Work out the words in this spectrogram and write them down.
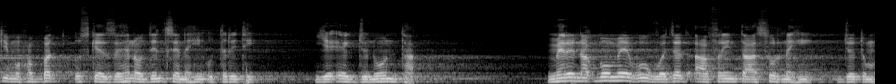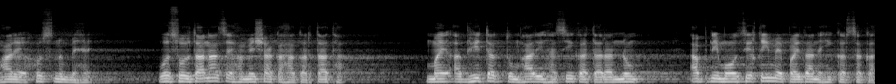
کی محبت اس کے ذہن و دل سے نہیں اتری تھی۔ یہ ایک جنون تھا۔ میرے نغموں میں وہ وجد آفرین تاثر نہیں جو تمہارے حسن میں ہے۔ وہ سلطانہ سے ہمیشہ کہا کرتا تھا، میں ابھی تک تمہاری ہنسی کا ترنم اپنی موسیقی میں پیدا نہیں کر سکا۔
